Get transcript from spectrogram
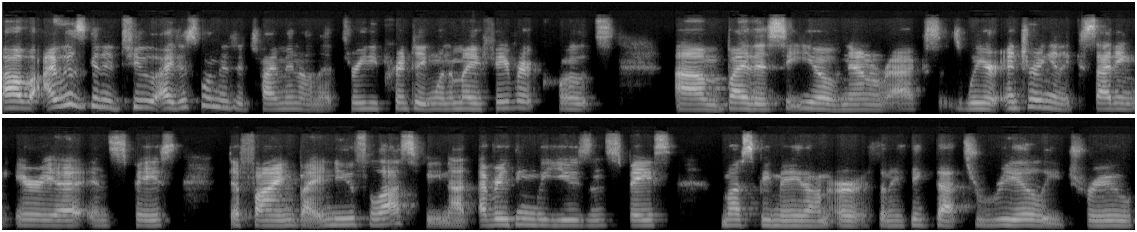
Um, I was going to too, I just wanted to chime in on that 3D printing. One of my favorite quotes um, by the CEO of NanoRacks. We are entering an exciting area in space defined by a new philosophy. Not everything we use in space must be made on Earth, and I think that's really true.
